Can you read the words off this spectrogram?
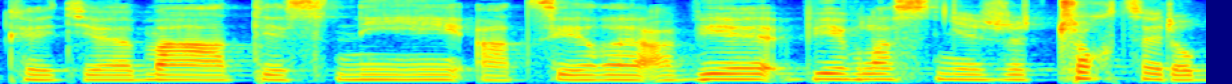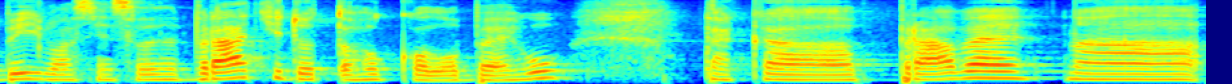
keď eh, má tie sny a ciele a vie, vie vlastne, že čo chce robiť, vlastne sa vráti do toho kolobehu, tak eh, práve na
